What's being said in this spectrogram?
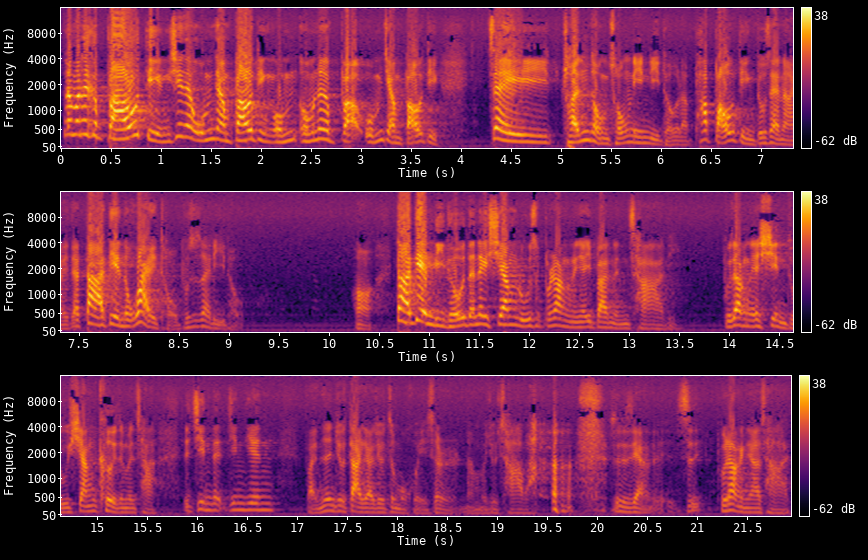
那么那个宝鼎，现在我们讲宝鼎，我们我们那个宝，我们讲宝鼎，在传统丛林里头了，它宝鼎都在哪里？在大殿的外头，不是在里头。哦，大殿里头的那个香炉是不让人家一般人插的，不让那些信徒香客这么插。今天今天反正就大家就这么回事儿，那么就插吧，是这样的，是不让人家插的。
